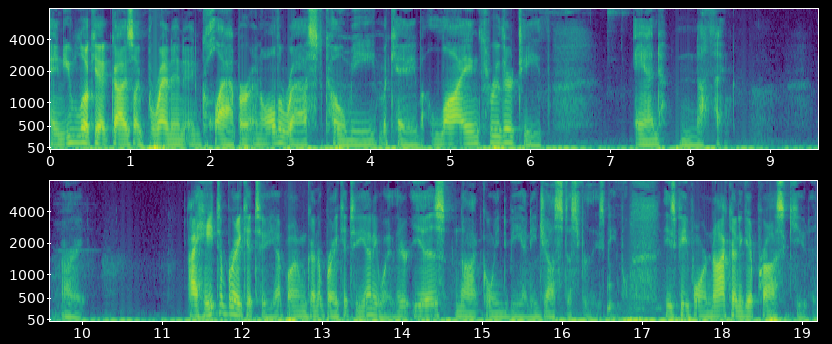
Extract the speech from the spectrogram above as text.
And you look at guys like Brennan and Clapper and all the rest, Comey, McCabe, lying through their teeth and nothing. All right. I hate to break it to you, but I'm going to break it to you anyway. There is not going to be any justice for these people. These people are not going to get prosecuted.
